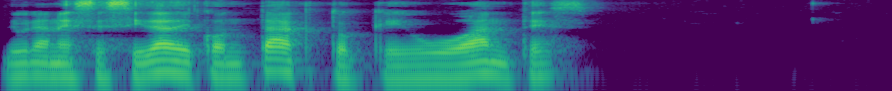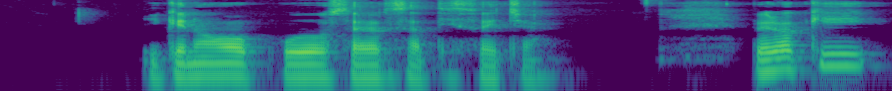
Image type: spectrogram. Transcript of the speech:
de una necesidad de contacto que hubo antes y que no pudo ser satisfecha. Pero aquí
